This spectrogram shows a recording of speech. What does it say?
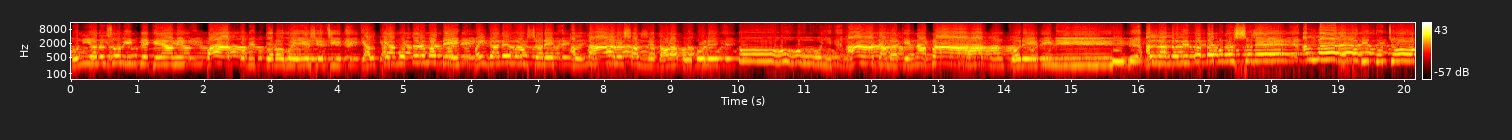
দুনিয়ার জমিন থেকে আমি পাক পবিত্র হয়ে এসেছি। কাল কিয়ামতের মাঠে ময়দানে মাহশরে আল্লাহর সামনে দাঁড়াবো বলে তুই আজ আমাকে নাপাক করে দিলি। আল্লাহ কথা কোন শুনে নবী চোখ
